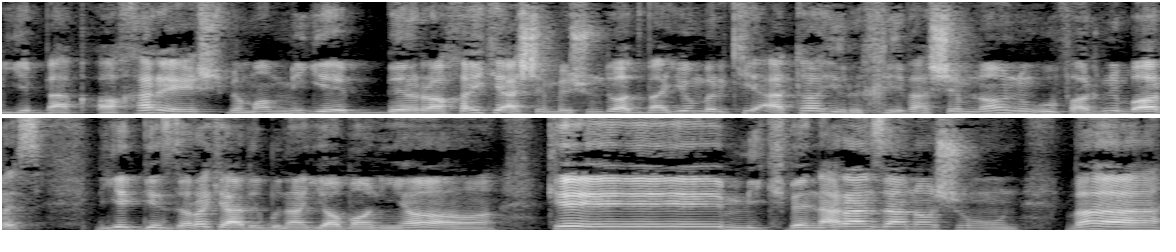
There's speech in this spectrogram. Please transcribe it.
یه بق آخرش به ما میگه براخایی که اشم بهشون داد و یوم برکی عطا هیرخی و اشم لانو اوفارین بارس. میگه گزارا کرده بودن یابانیا که میکوه نرن زناشون و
